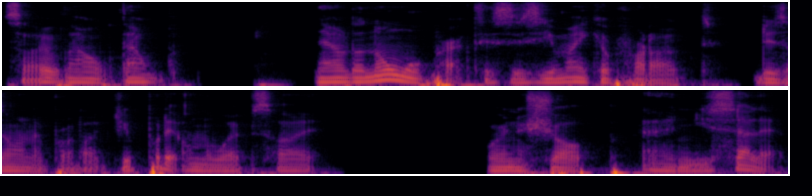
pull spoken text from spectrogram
So they'll they'll now the normal practice is you make a product, design a product, you put it on the website or in a shop, and you sell it,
